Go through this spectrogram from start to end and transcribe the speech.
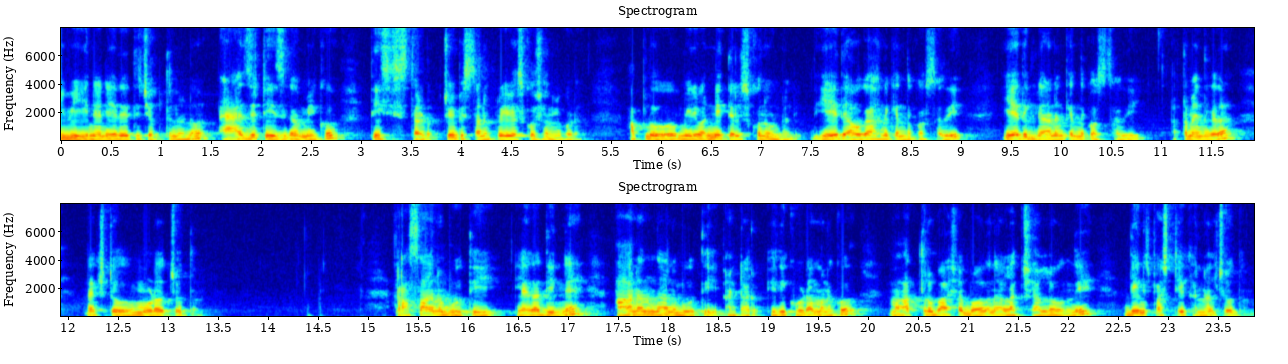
ఇవి నేను ఏదైతే చెప్తున్నానో యాజ్ ఇట్ ఈజ్గా మీకు తీసిస్తాడు చూపిస్తాను ప్రీవియస్ క్వశ్చన్లు కూడా. అప్పుడు మీరు అన్నీ తెలుసుకుని ఉండాలి ఏది అవగాహన కిందకు వస్తుంది? ఏది జ్ఞానం కిందకు వస్తుంది? అర్థమైంది కదా? నెక్స్ట్ మూడోది చూద్దాం. రసానుభూతి లేదా దీన్నే ఆనందానుభూతి అంటారు. ఇది కూడా మనకు మాతృభాష బోధనా లక్ష్యాల్లో ఉంది. దీని స్పష్టీకరణలు చూద్దాం.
